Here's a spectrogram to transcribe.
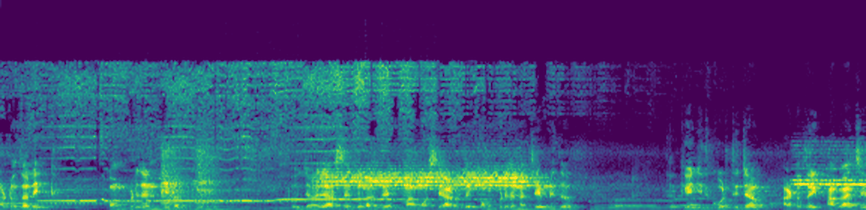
আঠেরো তারিখ কম্পিটিশান ছিল। তো যা যা আসতে চলে আসবে, মাঘ মাসে আঠেরো তারিখ কম্পিটিশান আছে এমনিতেও। তো কেউ যদি করতে চাও, আঠেরো তারিখ ফাঁকা আছে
